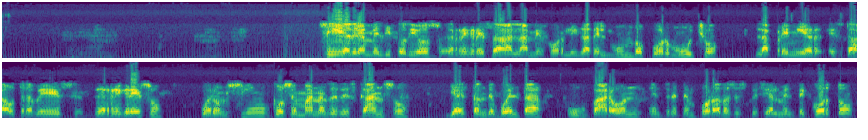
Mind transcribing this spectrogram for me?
Sí, Adrián, bendito Dios, regresa a la mejor liga del mundo por mucho la Premier está otra vez de regreso. Fueron cinco semanas de descanso, ya están de vuelta, un parón entre temporadas especialmente corto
